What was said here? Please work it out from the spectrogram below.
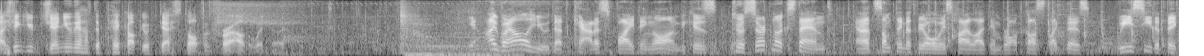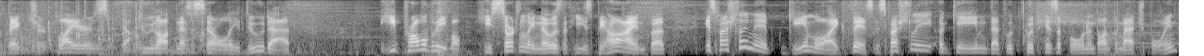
I think you genuinely have to pick up your desktop and throw it out the window. Yeah, I value that Cat is fighting on because to a certain extent, and that's something that we always highlight in broadcasts like this, we see the big picture. Players do not necessarily do that. He probably, well, he certainly knows that he's behind, but especially in a game like this, especially a game that would put his opponent onto match point,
